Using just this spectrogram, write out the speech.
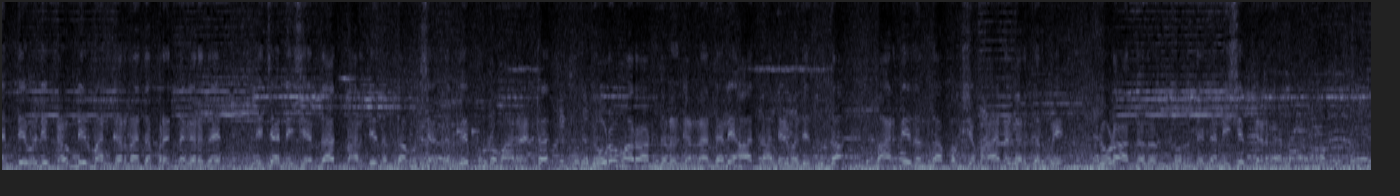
जनतेमध्ये भ्रम निर्माण करण्याचा प्रयत्न करत आहेत. त्याच्या निषेधात भारतीय जनता पक्षातर्फे पूर्ण महाराष्ट्रात जोडो मारो आंदोलन करण्यात आले. आज नांदेडमध्ये सुद्धा भारतीय जनता पक्ष महानगरतर्फे जोडो आंदोलन करून त्याचा निषेध करण्यात आला.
